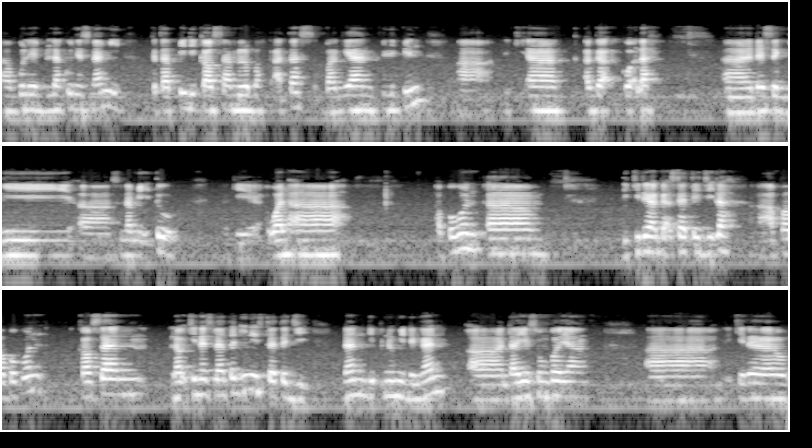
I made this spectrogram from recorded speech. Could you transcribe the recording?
uh, boleh berlakunya tsunami tetapi di kawasan melebah ke atas bahagian Filipin uh, uh, agak kuatlah uh, dari segi uh, tsunami itu okey wal uh, apa pun um, dikira agak strategik lah. Apa-apa pun kawasan Laut Cina Selatan ini strategik dan dipenuhi dengan uh, daya sumber yang uh, dikira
